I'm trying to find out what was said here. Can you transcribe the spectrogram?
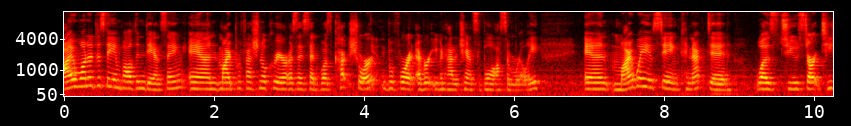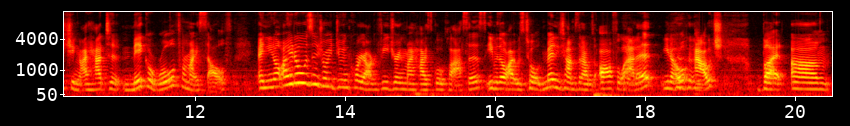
I wanted to stay involved in dancing, and my professional career, as I said, was cut short Yeah. before it ever even had a chance to blossom, really. And my way of staying connected was to start teaching. I had to make a role for myself. And you know, I had always enjoyed doing choreography during my high school classes, even though I was told many times that I was awful at it, you know, ouch. But um,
